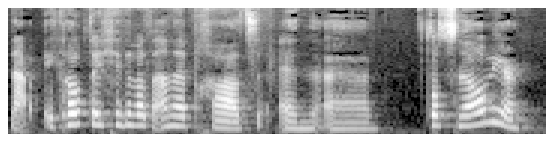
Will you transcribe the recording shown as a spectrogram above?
Nou, ik hoop dat je er wat aan hebt gehad en uh, tot snel weer.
